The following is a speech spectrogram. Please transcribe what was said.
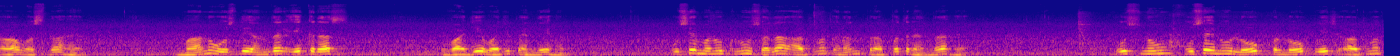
ਆ ਵਸਦਾ ਹੈ। ਮਾਨੋ ਉਸ ਦੇ ਅੰਦਰ ਇੱਕ ਰਸ ਵਾਜੇ ਵਜ ਪੈਂਦੇ ਹਨ। ਉਸੇ ਮਨੁੱਖ ਨੂੰ ਸਦਾ ਆਤਮਕ ਆਨੰਦ ਪ੍ਰਾਪਤ ਰਹਿੰਦਾ ਹੈ। ਉਸ ਨੂੰ, ਉਸੇ ਨੂੰ ਲੋਕ ਪਰਲੋਕ ਵਿੱਚ ਆਤਮਕ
